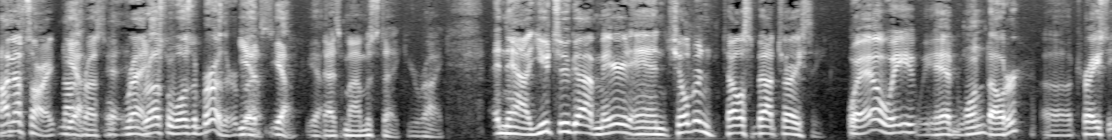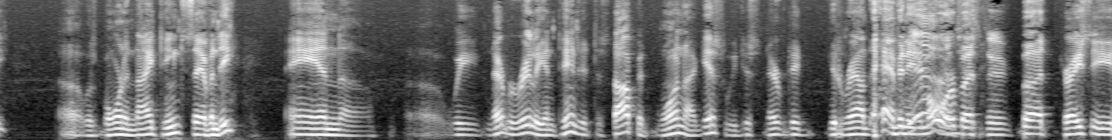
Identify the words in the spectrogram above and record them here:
I'm, I'm sorry, not yeah, Russell. uh, Ray. Russell was a brother. Yes. But yeah. Yeah. That's my mistake. You're right. And now, you two got married and children. Tell us about Tracy. well, we we had one daughter, uh, Tracy, uh, was born in 1970, and uh, we never really intended to stop at one. I guess we just never did get around to having any more. But but Tracy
